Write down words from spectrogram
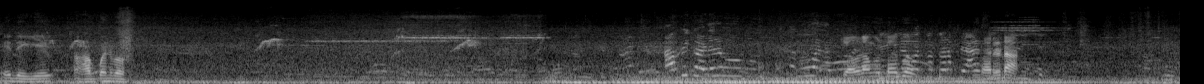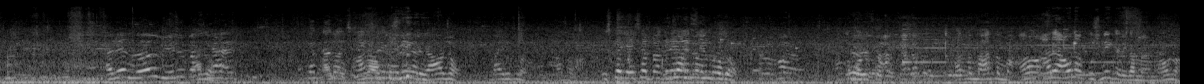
ये देखिए ये हा पण आप भी खड़े रहो वो वाला केवढा मोठा आहे बघ करडा अरे लो मेरे पास यार आ जाओ इसका जैसे पकड़े वैसे ही पकड़ो हाथ लंबा हाथ लंबा आओ, अरे आओ ना कुछ नहीं करेगा मैम आओ ना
